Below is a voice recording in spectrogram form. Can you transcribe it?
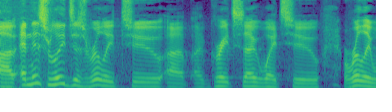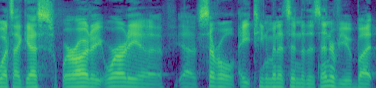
Uh, and this leads us really to uh, a great segue to really what's I guess we're already we're already uh, uh, several 18 minutes into this interview, but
